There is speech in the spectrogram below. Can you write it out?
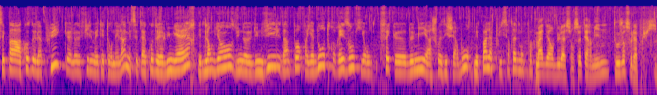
c'est pas à cause de la pluie que le film a été tourné là, mais c'est à cause de la lumière et de l'ambiance d'une ville, d'un port. Enfin, il y a d'autres raisons qui ont fait que Demi a choisi Cherbourg, mais pas la pluie, certainement pas. Ma déambulation se termine toujours sous la pluie.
